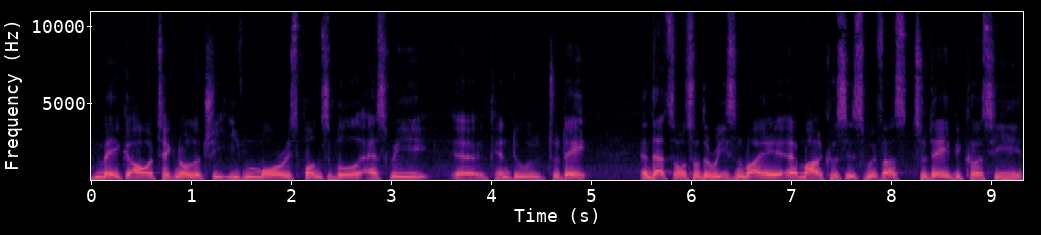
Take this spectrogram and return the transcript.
make our technology even more responsible as we uh, can do today. And that's also the reason why uh, Markus is with us today because he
